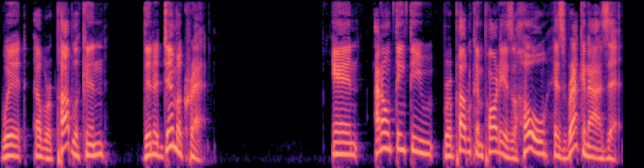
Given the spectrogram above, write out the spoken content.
with a Republican than a Democrat. And I don't think the Republican Party as a whole has recognized that.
